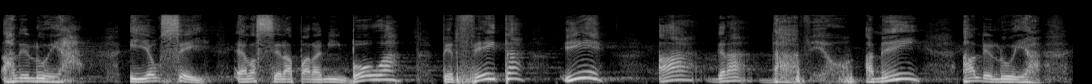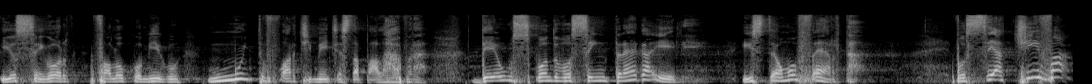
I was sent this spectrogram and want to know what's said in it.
Aleluia. E eu sei, ela será para mim boa, perfeita e agradável. Amém? Aleluia. E o Senhor falou comigo muito fortemente esta palavra. Deus, quando você entrega a Ele, isto é uma oferta. Você ativa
